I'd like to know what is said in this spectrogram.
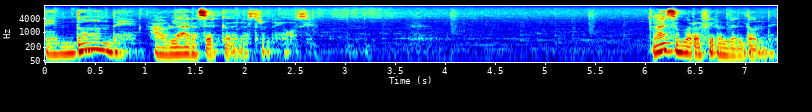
en dónde hablar acerca de nuestro negocio. A eso me refiero en el dónde.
